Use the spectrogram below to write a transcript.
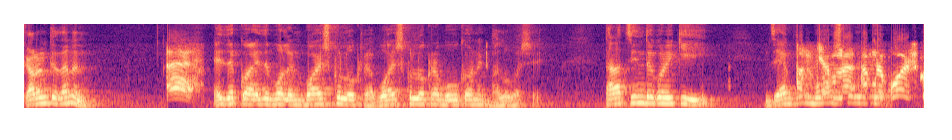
কারণ কি জানেন? হ্যাঁ। এই যে কয় যে বলেন বয়স্ক লোকরা বয়স্ক লোকরা বউকে অনেক ভালোবাসে। তারা চিন্তা করে কি যে একজন বয়স্ক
